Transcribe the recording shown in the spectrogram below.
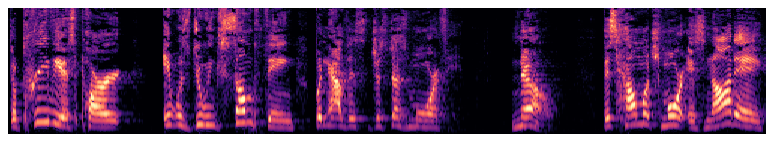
the previous part, it was doing something, but now this just does more of it. No. This how much more is not a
